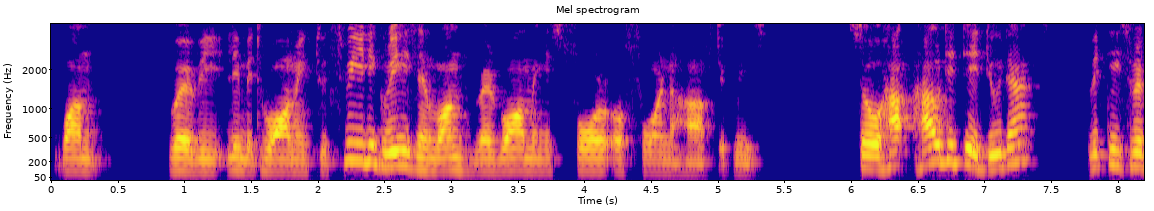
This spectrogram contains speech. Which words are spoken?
one where we limit warming to three degrees, and one where warming is four or four and a half degrees. So how, how did they do that? With these re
